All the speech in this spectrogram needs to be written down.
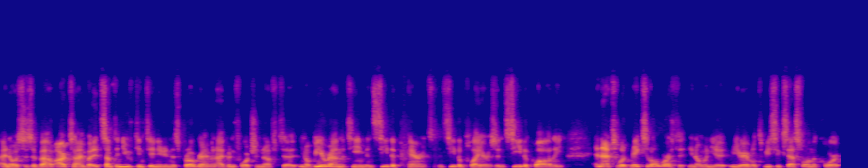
I know this is about our time, but it's something you've continued in this program. And I've been fortunate enough to, you know, be around the team and see the parents and see the players and see the quality. And that's what makes it all worth it. You know, when, you, you're able to be successful on the court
